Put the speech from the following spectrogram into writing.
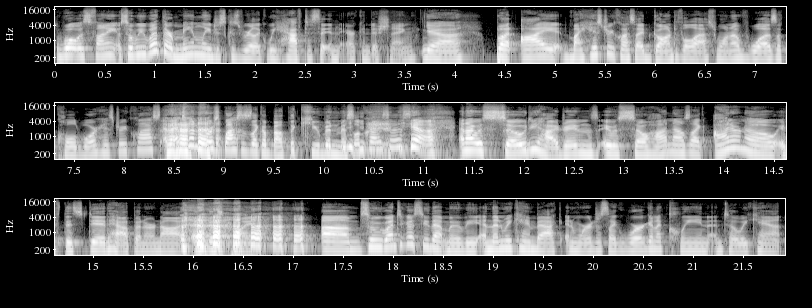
what was funny. So we went there mainly just because we were like, we have to sit in air conditioning. yeah. But I, my history class I'd gone to the last one of was a Cold War history class, and X Men First classes like about the Cuban Missile Crisis. Yeah. And I was so dehydrated, and it was so hot, and I was like, I don't know if this did happen or not at this point. um, so we went to go see that movie, and then we came back, and we're just like, we're gonna clean until we can't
